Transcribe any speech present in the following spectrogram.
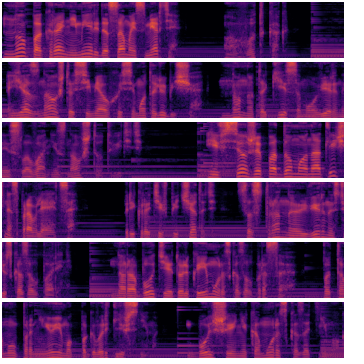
Ну, по крайней мере, до самой смерти. А вот как. Я знал, что семья у Хасимото любящая, но на такие самоуверенные слова не знал, что ответить. И все же по дому она отлично справляется. Прекратив печатать, со странной уверенностью сказал парень. На работе только ему рассказал про Саю, потому про нее я мог поговорить лишь с ним. Больше я никому рассказать не мог.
